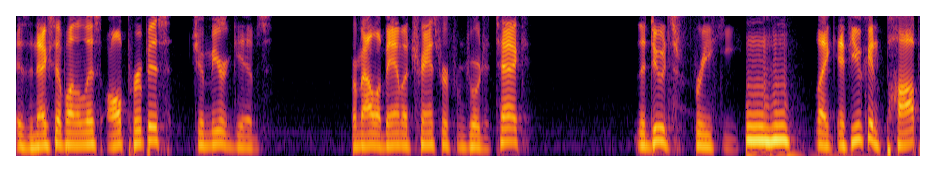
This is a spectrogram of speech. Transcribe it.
is the next up on the list. All purpose, Jahmyr Gibbs from Alabama, transfer from Georgia Tech. The dude's freaky. Mm-hmm. Like, if you can pop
